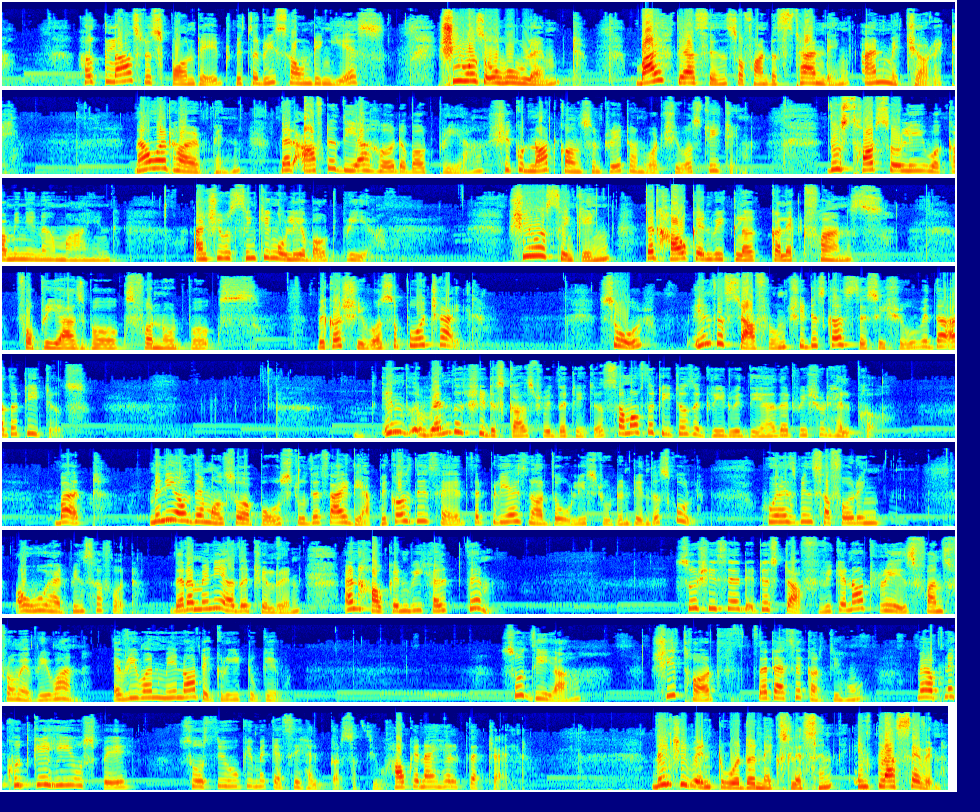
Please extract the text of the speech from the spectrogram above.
Her class responded with a resounding yes. She was overwhelmed by their sense of understanding and maturity. Now, what happened that after Dia heard about Priya, she could not concentrate on what she was teaching. Those thoughts only were coming in her mind, and she was thinking only about Priya. She was thinking that how can we collect funds for Priya's books, for notebooks, because she was a poor child. So, in the staff room, she discussed this issue with the other teachers. In the, when the, she discussed with the teachers, some of the teachers agreed with Dia that we should help her. But many of them also opposed to this idea because they said that Priya is not the only student in the school who has been suffering or who had been suffered. There are many other children, and how can we help them? So she said, It is tough. We cannot raise funds from everyone. Everyone may not agree to give. So Dia, she thought that ऐसे करती हूँ मैं अपने खुद के ही उस पर सोचती हूँ कि मैं कैसे हेल्प कर सकती हूँ। How can I help that child then she went toward the next lesson in class seven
